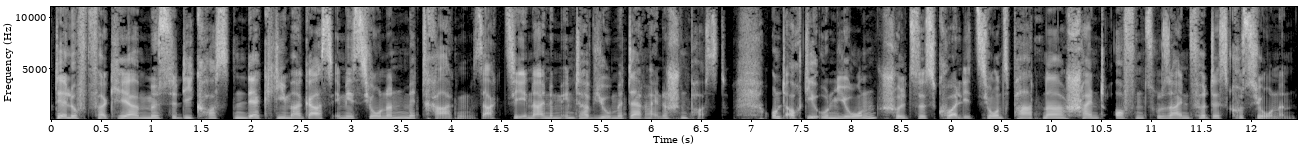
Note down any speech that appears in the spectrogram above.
der Luftverkehr müsse die Kosten der Klimagasemissionen mittragen, sagt sie in einem Interview mit der Rheinischen Post. Und auch die Union, Schulzes Koalitionspartner, scheint offen zu sein für Diskussionen.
